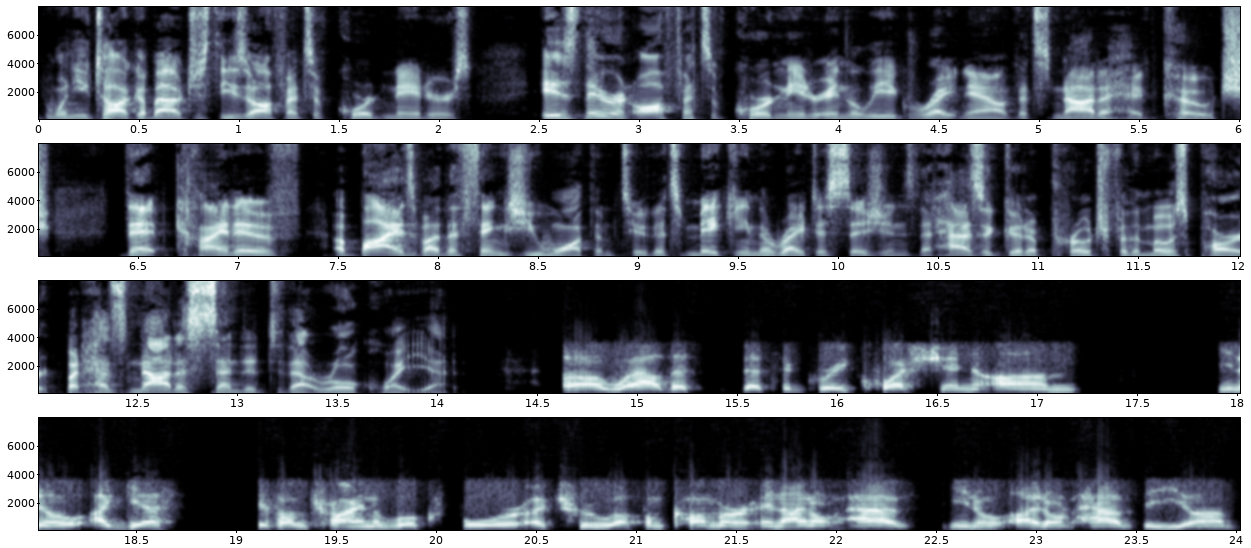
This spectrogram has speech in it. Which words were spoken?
when you talk about just these offensive coordinators. Is there an offensive coordinator in the league right now that's not a head coach that kind of abides by the things you want them to, that's making the right decisions, that has a good approach for the most part, but has not ascended to that role quite yet? Uh, wow, that's that's a great question. Um, you know, I guess if I'm trying to look for a true up and comer, and I don't have, you know, I don't have the um,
